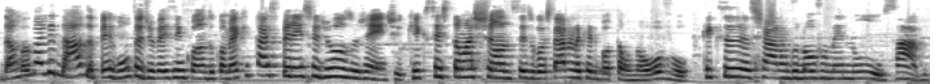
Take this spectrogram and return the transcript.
Dá uma validada, pergunta de vez em quando como é que tá a experiência de uso, gente. O que, que vocês estão achando? Vocês gostaram daquele botão novo? O que, que vocês acharam do novo menu, sabe?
